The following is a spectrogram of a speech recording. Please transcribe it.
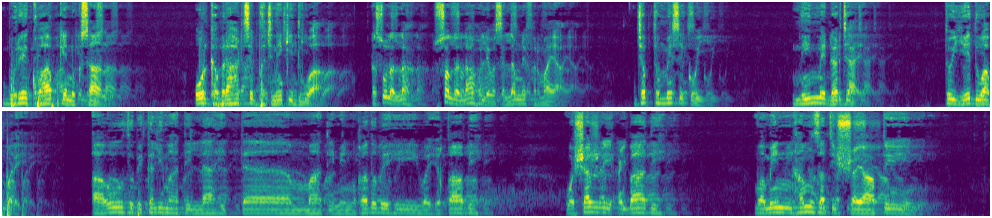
बुरे ख्वाब के नुकसान और घबराहट से बचने की दुआ रसूल अल्लाह सल्लल्लाहु अलैहि वसल्लम ने फरमाया जब तुम में से कोई नींद में डर जाए तो ये दुआ पढ़े अऊज़ु बिकलिमातिल्लाहि ताम्माति मिन गज़बिही व इक़ाबिही व शर्रि इबादिही व मिन हमज़ति शयातीन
